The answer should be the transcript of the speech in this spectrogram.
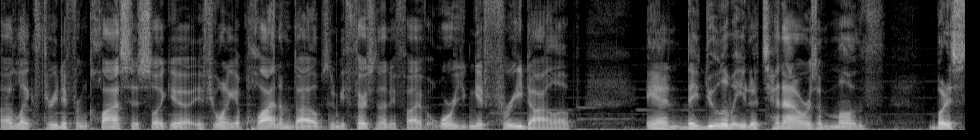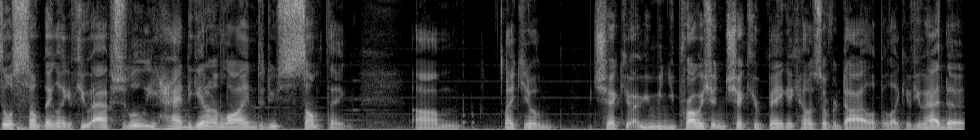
uh, like three different classes. So like uh, if you want to get platinum dial up, it's to be $13.95, or you can get free dial up, and they do limit you to 10 hours a month. But it's still something like if you absolutely had to get online to do something, um, like you know check your. I mean, you probably shouldn't check your bank accounts over dial-up, but like if you had to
